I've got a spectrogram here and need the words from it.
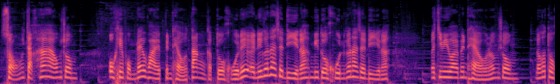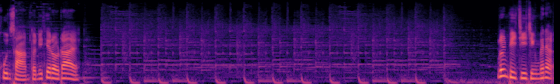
2 จาก 5 คุณผู้ชม โอเค ผมได้ y เป็นแถวตั้งกับตัวคูณเอ้ยอันนี้ก็น่าจะดีนะ มีตัวคูณก็น่าจะดีนะ มันจะมี y เป็นแถวนะคุณผู้ชม แล้วก็ตัวคูณ 3ตัวนี้ที่เราได้ เล่น PG จริงไหมเนี่ย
